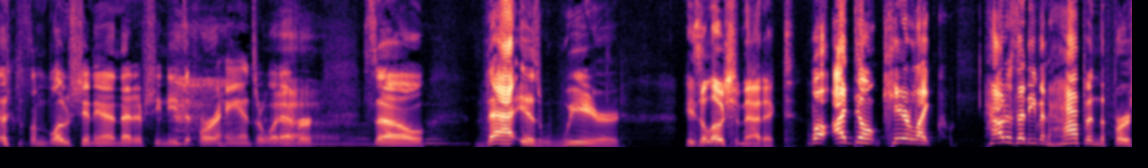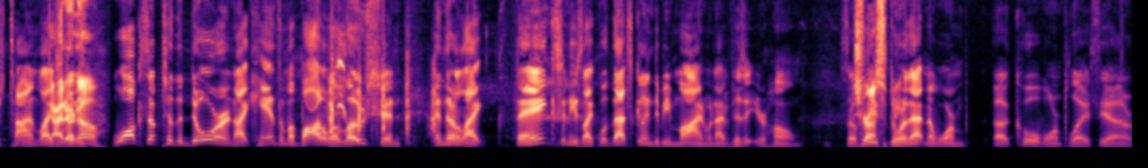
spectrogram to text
some lotion in that if she needs it for her hands or whatever. So that is weird. He's a lotion addict. Well, I don't care. Like, how does that even happen the first time? Like, I don't know. Walks up to the door and like hands him a bottle of lotion, and they're like, "Thanks," and he's like, "Well, that's going to be mine when I visit your home. So please store me. that in a warm, uh, cool, warm place." Yeah.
